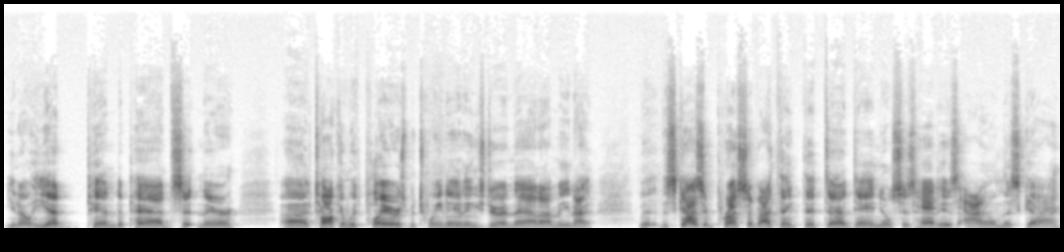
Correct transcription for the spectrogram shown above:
you know, he had pen to pad sitting there, uh, talking with players between innings, doing that. I mean, I th- this guy's impressive. I think that uh, Daniels has had his eye on this guy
